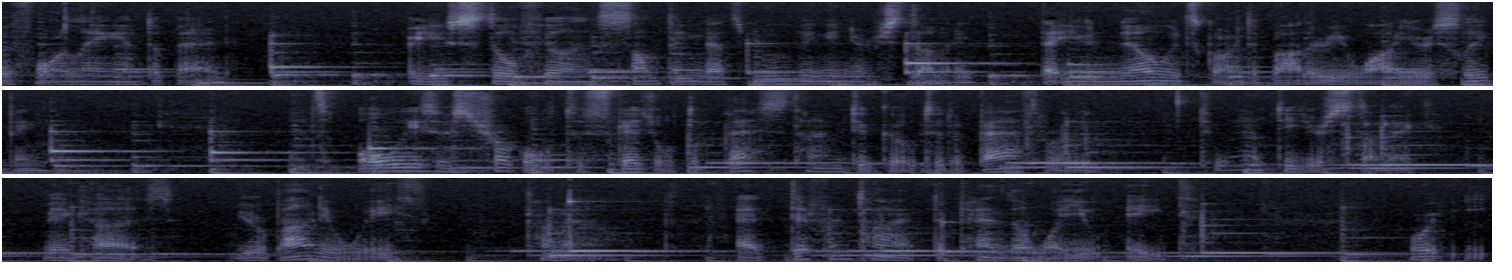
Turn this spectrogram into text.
before laying into bed? Are you still feeling something that's moving in your stomach that you know it's going to bother you while you're sleeping? It's always a struggle to schedule the best time to go to the bathroom to empty your stomach because your body waste come out at different time depends on what you ate or eat.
